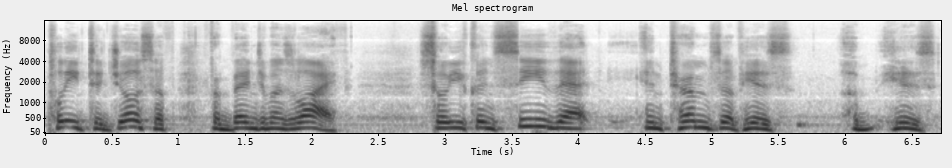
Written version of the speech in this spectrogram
plead to Joseph for Benjamin's life. So you can see that in terms of his, uh, his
